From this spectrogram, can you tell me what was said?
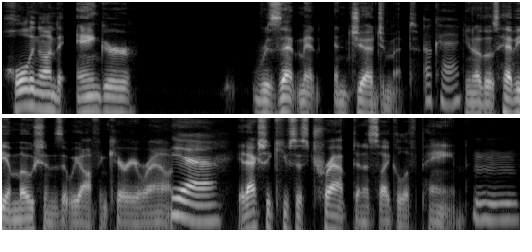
holding on to anger, resentment, and judgment, Okay. you know, those heavy emotions that we often carry around, Yeah. it actually keeps us trapped in a cycle of pain. Mm.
